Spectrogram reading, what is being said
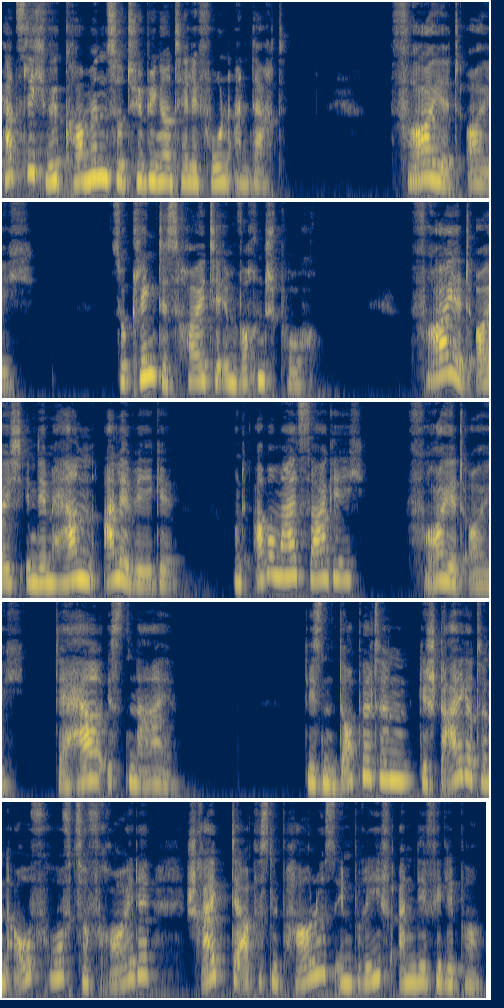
Herzlich willkommen zur Tübinger Telefonandacht. Freuet euch. So klingt es heute im Wochenspruch. Freuet euch in dem Herrn alle Wege. Und abermals sage ich, freuet euch, der Herr ist nahe. Diesen doppelten, gesteigerten Aufruf zur Freude schreibt der Apostel Paulus im Brief an die Philipper.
